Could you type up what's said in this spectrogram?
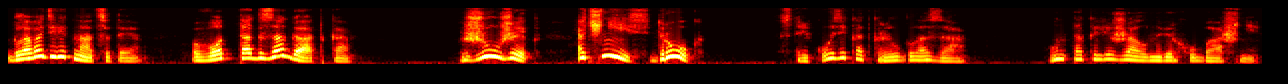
Глава девятнадцатая. Вот так загадка. «Жужик, очнись, друг!» Стрекозик открыл глаза. Он так и лежал наверху башни.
